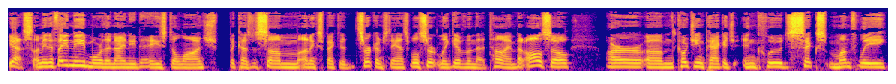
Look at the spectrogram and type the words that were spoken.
Yes, I mean if they need more than 90 days to launch because of some unexpected circumstance, we'll certainly give them that time. But also our um, coaching package includes six monthly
